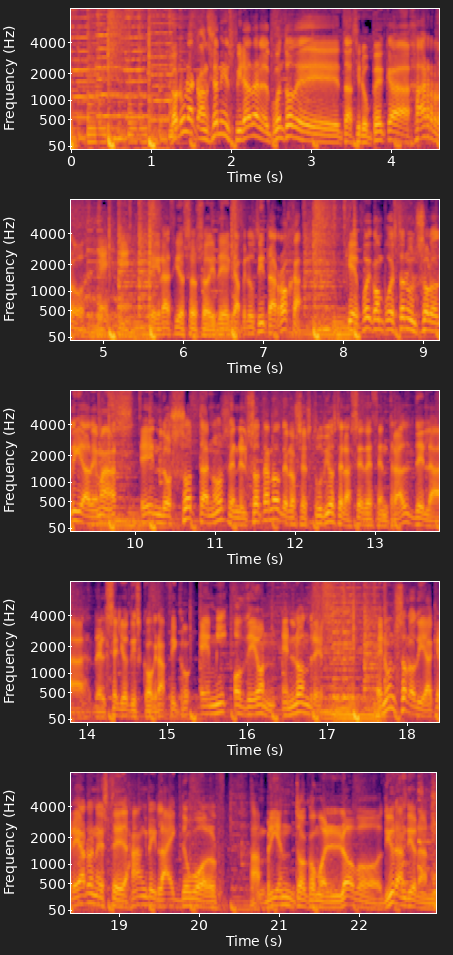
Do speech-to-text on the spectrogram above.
Con una canción inspirada en el cuento de Tacirupeca Jarro. Qué gracioso soy, de Caperucita Roja que fue compuesto en un solo día, además, en los sótanos, en el sótano de los estudios de la sede central de la, del sello discográfico EMI Odeon, en Londres. En un solo día crearon este Hungry Like the Wolf, hambriento como el lobo, Duran Duran.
